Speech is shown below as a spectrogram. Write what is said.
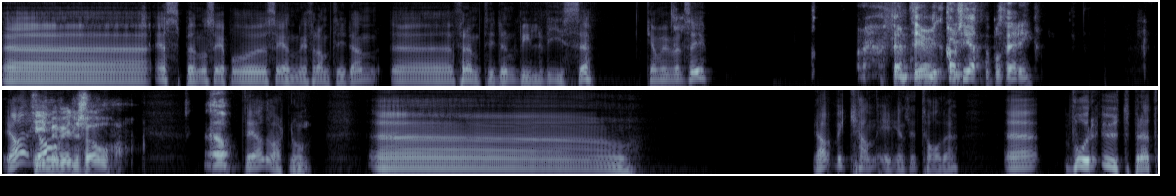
Uh, Espen å se på scenen i fremtiden. Uh, fremtiden vil vise, kan vi vel si. Fremtiden. Kanskje gjesteposering. Ja, ja Time vil show. Ja. det hadde vært noe. Uh... ja, vi kan egentlig ta det. Uh, hvor utbredt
